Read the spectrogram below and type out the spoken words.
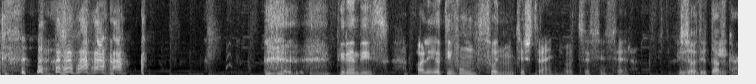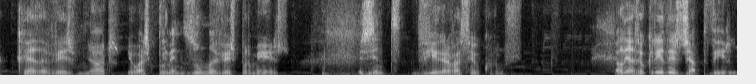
Tirando isso, olha, eu tive um sonho muito estranho, vou-te ser sincero. O episódio está a ficar cada vez melhor. Eu acho que pelo menos uma vez por mês a gente devia gravar sem o Cruz. Aliás, eu queria desde já pedir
